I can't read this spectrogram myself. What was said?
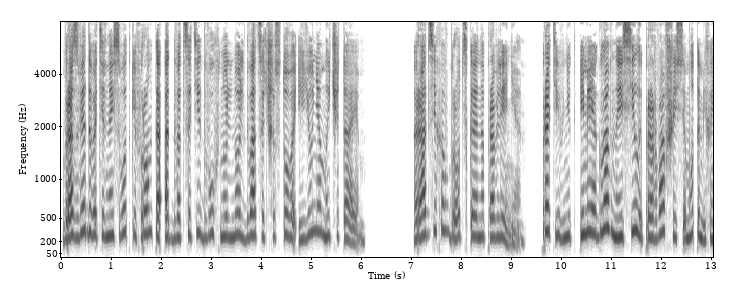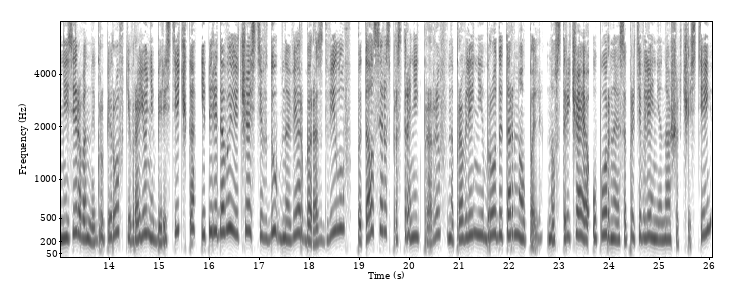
В разведывательной сводке фронта от 22.00 26 июня мы читаем Радзихов-Бродское направление. Противник, имея главные силы прорвавшейся мотомеханизированной группировки в районе Берестечка и передовые части в Дубно-Вербо-Раздвилов, пытался распространить прорыв в направлении Броды-Тарнополь, но, встречая упорное сопротивление наших частей,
